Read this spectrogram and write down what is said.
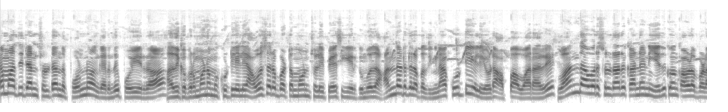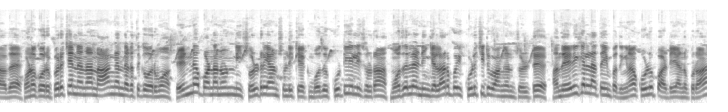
ஏமாத்திட்டான்னு சொல்லிட்டு அந்த பொண்ணு அங்க இருந்து போயிடுறா? அதுக்கப்புறமா நம்ம குட்டி அவசரப்பட்டமோன்னு சொல்லி பேசி இருக்கும்போது அந்த இடத்துல பாத்தீங்கன்னா குட்டியலியோட அப்பா வராரு. வந்து அவர் சொல்றாரு கண்ணு நீ எதுக்கும் கவலைப்படாத. உனக்கு ஒரு பிரச்சனைனா நாங்க அந்த இடத்துக்கு வருவோம். என்ன பண்ணணும்னு நீ சொல்றியான்னு சொல்லி கேட்கும்போது குட்டி எலி சொல்றான் முதல்ல நீங்க எல்லாரும் போய் குளிச்சிட்டு வாங்கன்னு சொல்லிட்டு அந்த எலிகள் எல்லாத்தையும் பாத்தீங்கன்னா குளிப்பாட்டி அனுப்புறான்.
